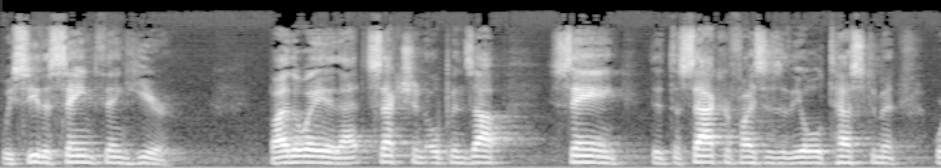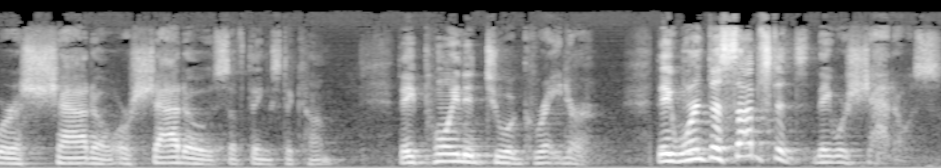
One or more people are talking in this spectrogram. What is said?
We see the same thing here. By the way, that section opens up saying that the sacrifices of the Old Testament were a shadow or shadows of things to come. They pointed to a greater. They weren't the substance, they were shadows.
